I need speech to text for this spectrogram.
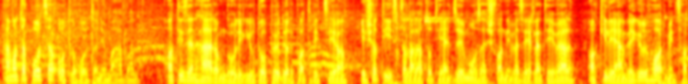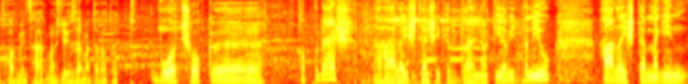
ám a Tapolca ott loholt a nyomában. A 13 gólig jutó Pödör Patricia és a 10 találatot jegyző Mózes Fanni vezérletével a Kilián végül 36-33-as győzelmet aratott. Volt sok ö, kapkodás, de hála Isten sikerült lánynak kijavítaniuk. Hála Isten megint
